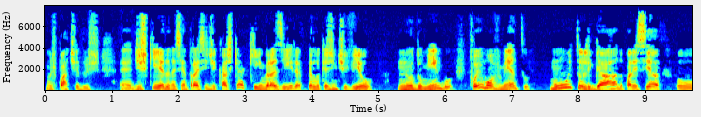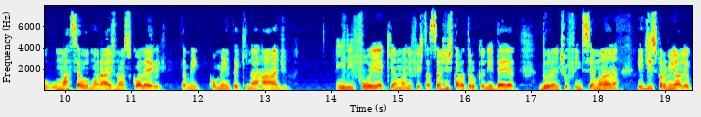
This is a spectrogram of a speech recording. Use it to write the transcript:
nos partidos eh, de esquerda, nas centrais sindicais, que aqui em Brasília, pelo que a gente viu no domingo, foi um movimento muito ligado, parecia o, o Marcelo Moraes, nosso colega, que também comenta aqui na rádio, ele foi aqui à manifestação, a gente estava trocando ideia durante o fim de semana e disse para mim, olha, eu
